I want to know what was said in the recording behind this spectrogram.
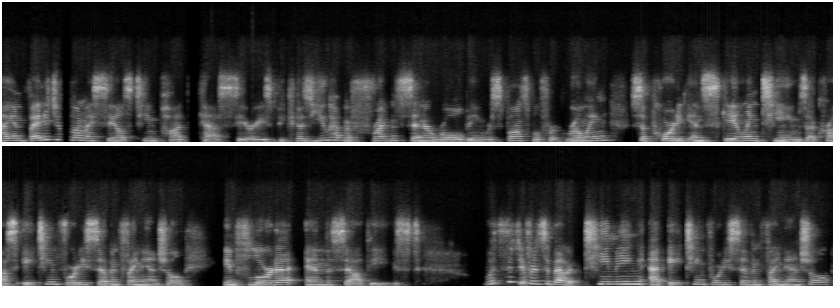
I invited you on my sales team podcast series because you have a front and center role being responsible for growing, supporting, and scaling teams across 1847 Financial in Florida and the Southeast. What's the difference about teaming at 1847 Financial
